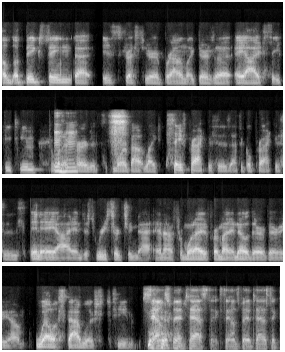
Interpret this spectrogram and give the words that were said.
a, a big thing that is stressed here at Brown, like there's a AI safety team. From what Mhm. I've heard, it's more about like safe practices, ethical practices in AI, and just researching that. And uh, from what I from what I know, they're a very um, well established team. Sounds fantastic. Sounds fantastic.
